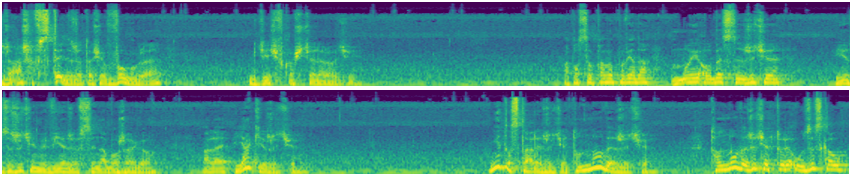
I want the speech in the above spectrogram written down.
że aż wstyd, że to się w ogóle gdzieś w kościele rodzi. Apostoł Paweł powiada: Moje obecne życie jest życiem w wierze w Syna Bożego. Ale jakie życie? Nie to stare życie, to nowe życie. To nowe życie, które uzyskał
